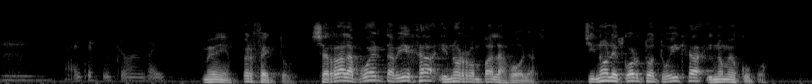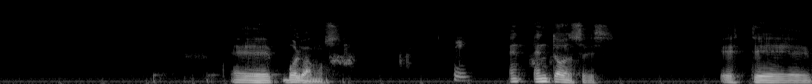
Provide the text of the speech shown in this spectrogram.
Mm, Ahí te escucho, me parece. Muy bien, perfecto. Cerrá la puerta, vieja, y no rompa las bolas. Si no, le corto a tu hija y no me ocupo. Eh, volvamos. Sí. En- entonces, este,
